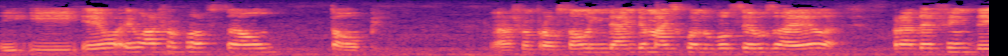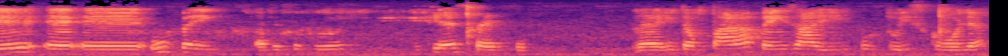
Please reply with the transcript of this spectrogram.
E, e, eu, eu acho uma profissão top. Eu acho uma profissão linda, ainda mais quando você usa ela para defender é, é, o bem, para defender o que é certo. Né? Então, parabéns aí por tua escolha.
